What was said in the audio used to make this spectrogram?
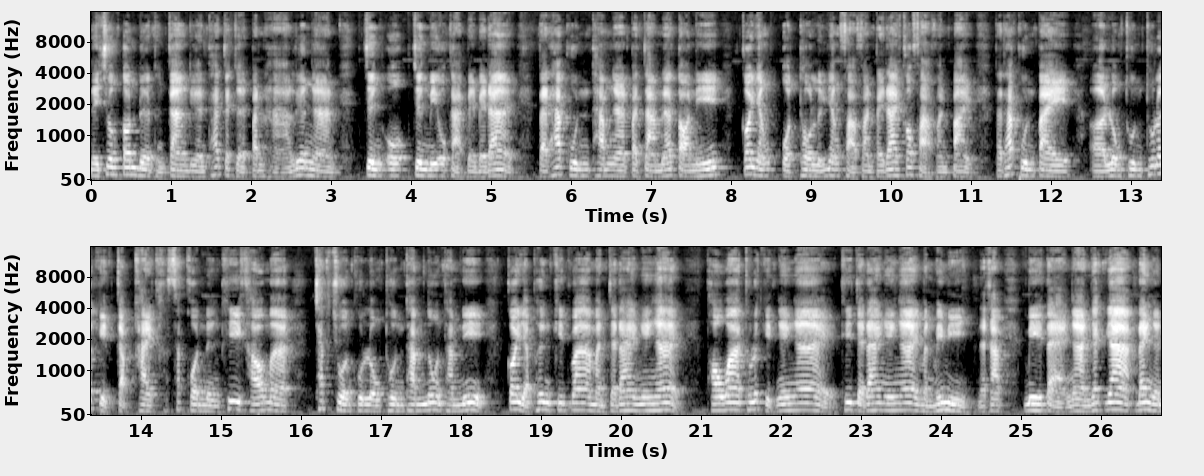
ในช่วงต้นเดือนถึงกลางเดือน ถ้าจะเกิดปัญหาเรื่องงาน จึงจึงมีโอกาสเป็นไปได้ แต่ถ้าคุณทำงานประจำแล้วตอนนี้ ก็ยังอดทนหรือยังฝ่าฟันไปได้ก็ฝ่าฟันไป แต่ถ้าคุณไปลงทุนธุรกิจกับใครสักคนหนึ่งที่เขามาชักชวนคุณลงทุนทำนู่นทำนี่ ก็อย่าเพิ่งคิดว่ามันจะได้ง่ายๆเพราะว่าธุรกิจง่าย ๆ ที่จะได้ง่าย ๆ มันไม่มีนะครับ มีแต่งานยากๆ ได้เงิน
